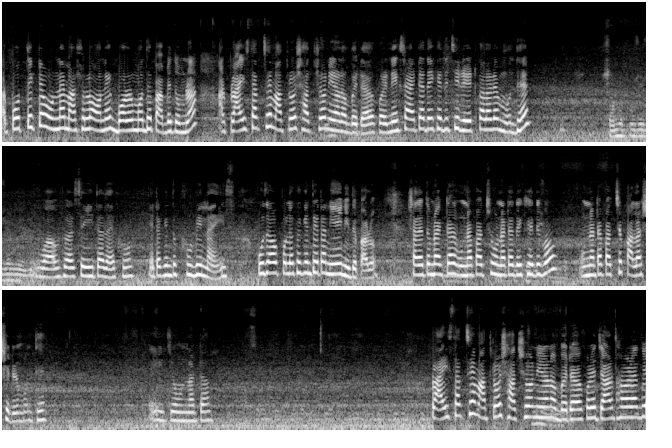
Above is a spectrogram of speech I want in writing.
আর প্রত্যেকটা ওড়নায় মাসাল্লাহ অনেক বড়র মধ্যে পাবে তোমরা। আর প্রাইস থাকছে মাত্র সাতশো নিরানব্বই টাকা করে। নেক্সট আইটা দেখে দিচ্ছি রেড কালারের মধ্যে। ওয়াও ভিউয়ার্স এইটা দেখো। এটা কিন্তু খুবই নাইস পূজা উপলক্ষে কিন্তু এটা নিয়েই নিতে পারো। সাথে তোমরা একটা উন্না পাচ্ছ উন্নাটা দেখিয়ে দিব। উন্নাটা পাচ্ছ কালার শেডের মধ্যে। এই যে উন্নাটা প্রাইস থাকছে মাত্র সাতশো নিরানব্বই টাকা করে। যার ভালো লাগবে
